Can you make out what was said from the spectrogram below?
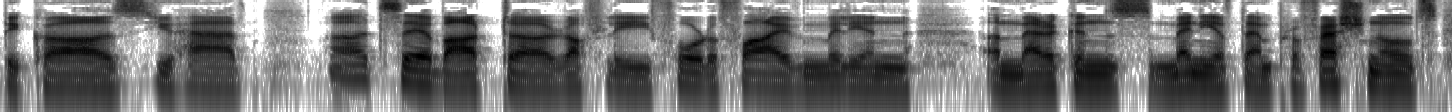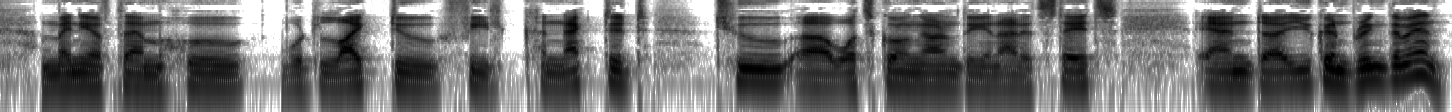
because you have, uh, I'd say, about uh, roughly four to five million Americans, many of them professionals, many of them who would like to feel connected to uh, what's going on in the United States, and uh, you can bring them in.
